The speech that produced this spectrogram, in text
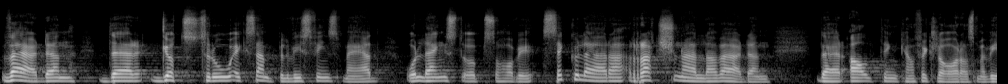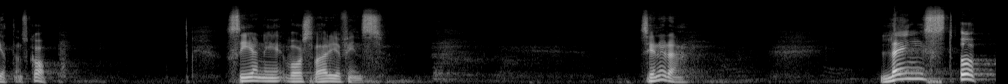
värden där gudstro exempelvis finns med och längst upp så har vi sekulära, rationella värden där allting kan förklaras med vetenskap. Ser ni var Sverige finns? Ser ni det? Längst upp,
